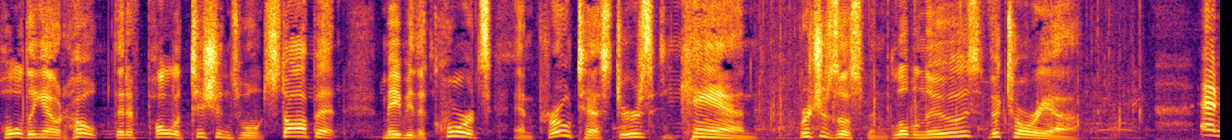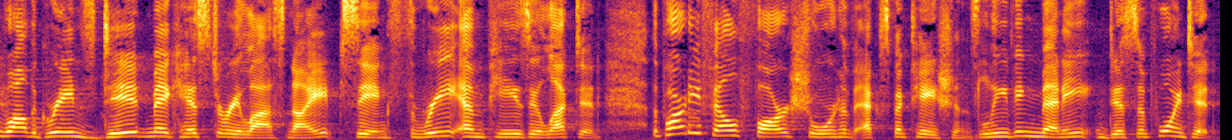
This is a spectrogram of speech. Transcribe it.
holding out hope that if politicians won't stop it, maybe the courts and protesters can. Richard Zussman, Global News, Victoria. And while the Greens did make history last night, seeing three MPs elected, the party fell far short of expectations, leaving many disappointed.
